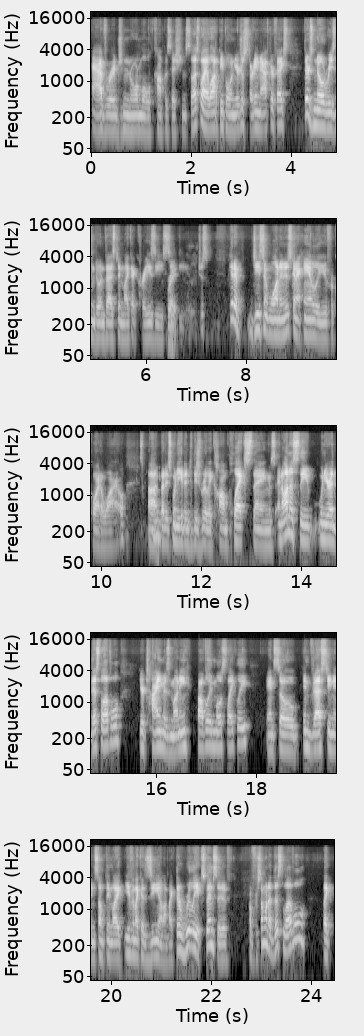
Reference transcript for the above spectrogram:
average normal composition. So that's why a lot of people when you're just starting After Effects, there's no reason to invest in like a crazy CPU. Right. Just get a decent one and it's going to handle you for quite a while. Uh. But it's when you get into these really complex things. And honestly, when you're in this level, your time is money, probably most likely. And so investing in something like even like a Xeon, like they're really expensive. But for someone at this level, like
